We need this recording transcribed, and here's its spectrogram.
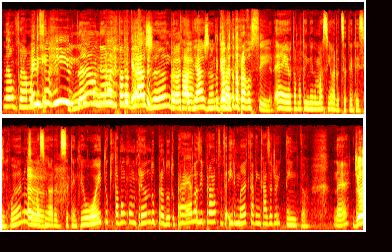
Não, foi a mãe Ele sorriu. Não, não, ele tava Obrigada. viajando. Ele tava ah, tá. viajando. E deu tava... a cantada pra você. É, eu tava atendendo uma senhora de 75 anos, ah. uma senhora de 78, que estavam comprando o produto para elas e pra irmã que tava em casa de 80, né? De 80,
